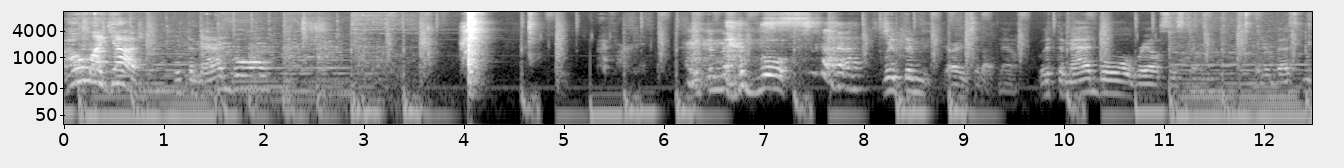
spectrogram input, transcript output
oh my gosh with the Mad Bull with the Mad Bull with the alright shut up now with the Mad Bull rail system and Ovesky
